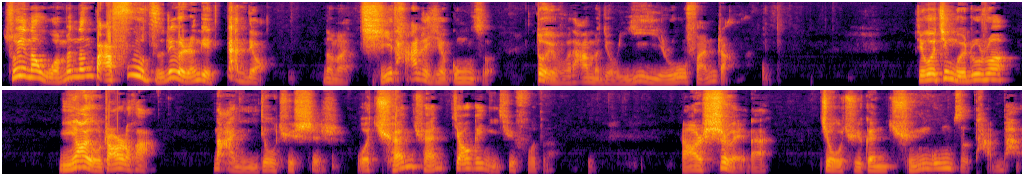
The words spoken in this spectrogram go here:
所以呢，我们能把父子这个人给干掉，那么其他这些公子对付他们就易如反掌。”结果金鬼珠说：“你要有招的话。”那你就去试试，我全权交给你去负责。然后侍卫呢，就去跟群公子谈判。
